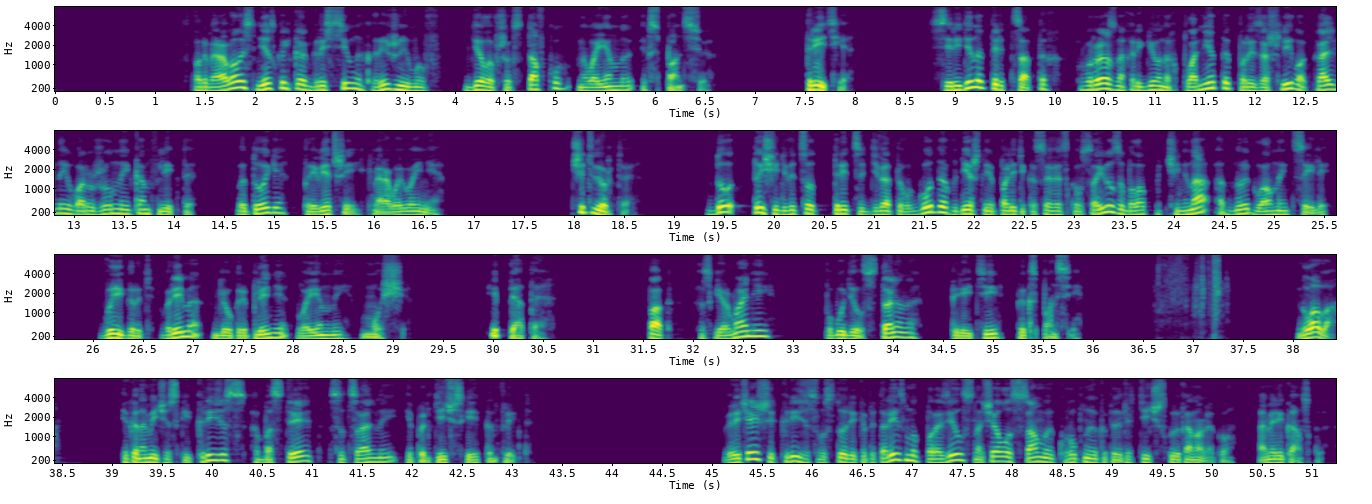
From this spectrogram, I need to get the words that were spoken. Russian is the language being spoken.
Сформировалось несколько агрессивных режимов, делавших ставку на военную экспансию. Третье. С середины 30-х в разных регионах планеты произошли локальные вооруженные конфликты, в итоге приведшие к мировой войне. Четвертое. До 1939 года внешняя политика Советского Союза была подчинена одной главной цели – выиграть время для укрепления военной мощи. И пятое. Пакт с Германией побудил Сталина перейти к экспансии. Глава. Экономический кризис обостряет социальные и политические конфликты. Величайший кризис в истории капитализма поразил сначала самую крупную капиталистическую экономику – американскую,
